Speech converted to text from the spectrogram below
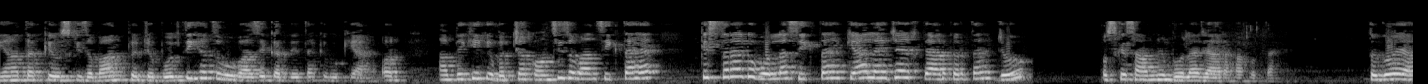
یہاں تک کہ اس کی زبان پھر جب بولتی ہے تو وہ واضح کر دیتا ہے کہ وہ کیا ہے۔ اور آپ دیکھیے کہ بچہ کون سی زبان سیکھتا ہے، کس طرح کا بولنا سیکھتا ہے، کیا لہجہ اختیار کرتا ہے جو اس کے سامنے بولا جا رہا ہوتا ہے۔ تو گویا،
